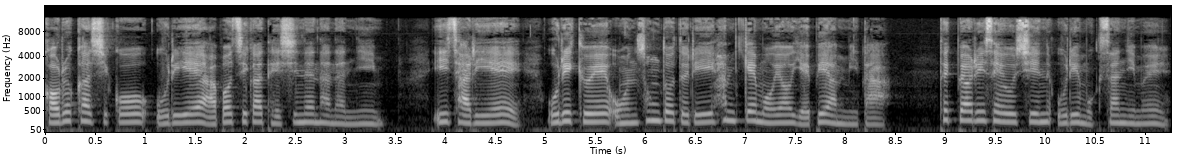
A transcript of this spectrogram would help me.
거룩하시고 우리의 아버지가 되시는 하나님, 이 자리에 우리 교회 온 성도들이 함께 모여 예배합니다. 특별히 세우신 우리 목사님을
